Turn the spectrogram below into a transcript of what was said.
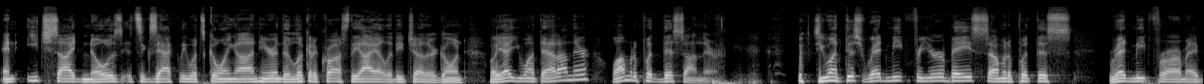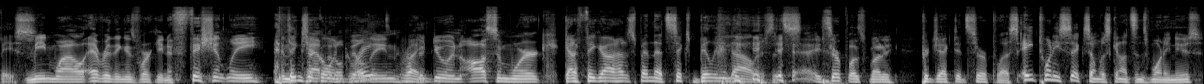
and each side knows it's exactly what's going on here, and they're looking across the aisle at each other, going, "Oh yeah, you want that on there? Well, I'm going to put this on there. so you want this red meat for your base? So I'm going to put this red meat for our base. Meanwhile, everything is working efficiently in Things the are going Capitol great, building. right. They're doing awesome work. Got to figure out how to spend that six billion dollars. It's Yay, surplus money. projected surplus. 826 on Wisconsin's Morning News.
